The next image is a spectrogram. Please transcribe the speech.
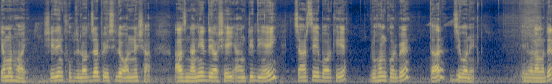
কেমন হয়? সেদিন খুব লজ্জা পেয়েছিল অন্বেষা। আজ নানির দেওয়া সেই আংটি দিয়েই চার্চে বরকে গ্রহণ করবে তার জীবনে। এই হলো আমাদের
